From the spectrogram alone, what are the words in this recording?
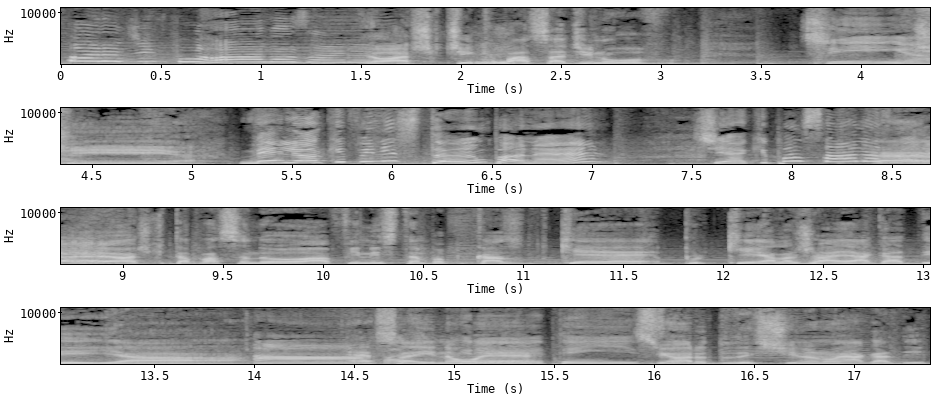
Para de empurrar, Nazaré. Eu acho que tinha que passar de novo. Tinha. Tinha. Melhor que fina estampa, né? Tinha que passar, Nazaré. É, eu acho que tá passando a fina estampa por causa do que é. Porque ela já é HD e a. Ah, essa pode aí não crer, é. tem isso. Senhora do Destino não é HD.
